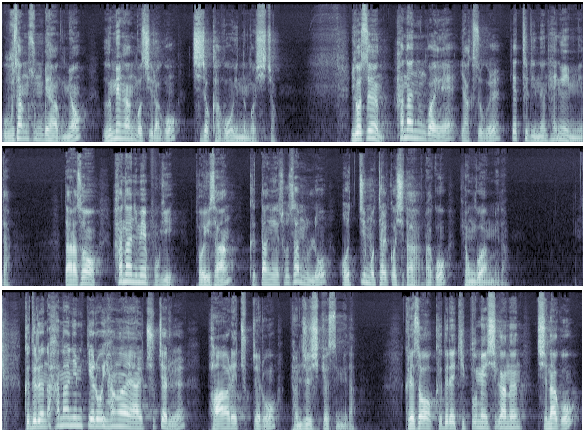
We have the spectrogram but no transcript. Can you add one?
우상숭배하며 음행한 것이라고 지적하고 있는 것이죠. 이것은 하나님과의 약속을 깨뜨리는 행위입니다. 따라서 하나님의 복이 더 이상 그 땅의 소산물로 얻지 못할 것이다 라고 경고합니다. 그들은 하나님께로 향하여야 할 축제를 바알의 축제로 변질시켰습니다. 그래서 그들의 기쁨의 시간은 지나고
